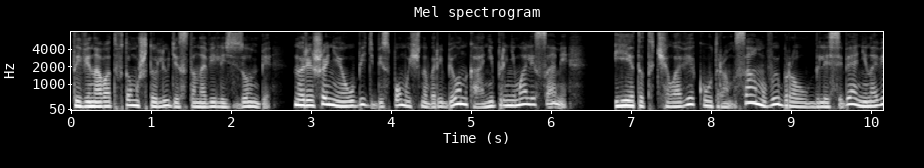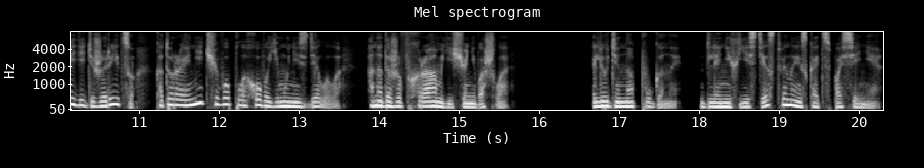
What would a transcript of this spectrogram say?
Ты виноват в том, что люди становились зомби, но решение убить беспомощного ребенка они принимали сами. И этот человек утром сам выбрал для себя ненавидеть жрицу, которая ничего плохого ему не сделала. Она даже в храм еще не вошла. Люди напуганы. Для них естественно искать спасение.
